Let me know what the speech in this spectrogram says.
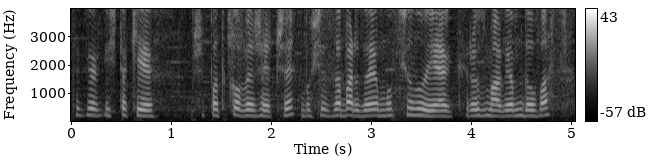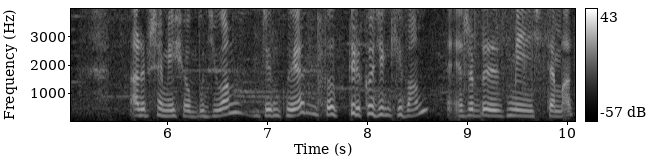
tylko jakieś takie przypadkowe rzeczy, bo się za bardzo emocjonuję, jak rozmawiam do Was. Ale przynajmniej się obudziłam. Dziękuję. To tylko dzięki Wam. Żeby zmienić temat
